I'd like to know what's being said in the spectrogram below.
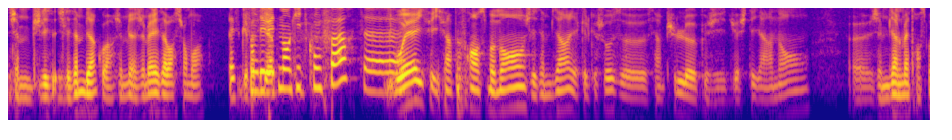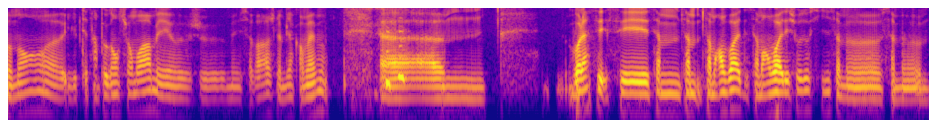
je, les, je les aime bien quoi. J'aime bien, les avoir sur moi. Parce que ce sont des a- vêtements qui te confortent. Ouais, il fait, il fait un peu froid en ce moment, je les aime bien. Il y a quelque chose, c'est un pull que j'ai dû acheter il y a un an. Euh, J'aime bien le mettre en ce moment. Euh, il est peut-être un peu grand sur moi, mais, euh, je, mais ça va, je l'aime bien quand même. Voilà, c'est, c'est, ça, me, ça, me, ça me renvoie, à- ça me renvoie à des choses aussi. Ça me, ça me,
